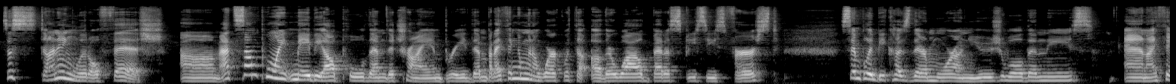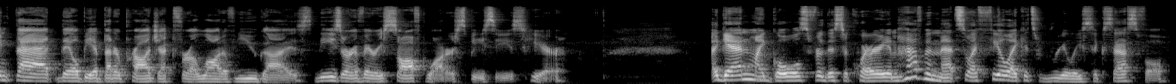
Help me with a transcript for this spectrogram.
It's a stunning little fish. Um, at some point, maybe I'll pull them to try and breed them, but I think I'm going to work with the other wild betta species first simply because they're more unusual than these. And I think that they'll be a better project for a lot of you guys. These are a very soft water species here. Again, my goals for this aquarium have been met, so I feel like it's really successful.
